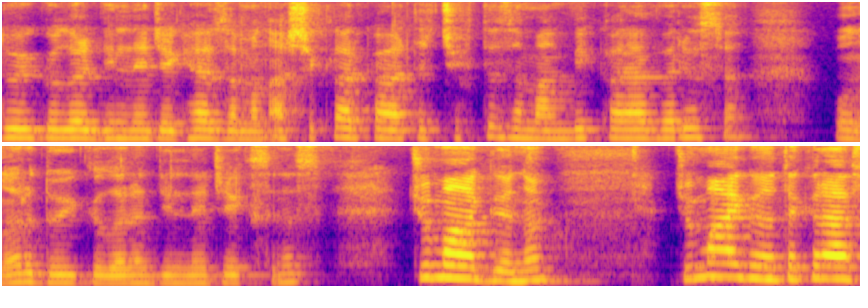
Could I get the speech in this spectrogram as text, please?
duyguları dinleyecek her zaman. Aşıklar kartı çıktığı zaman bir karar veriyorsa bunları duygularını dinleyeceksiniz. Cuma günü Cuma günü tekrar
